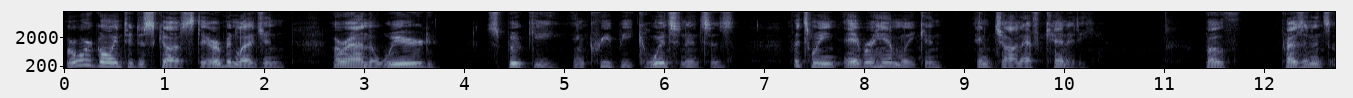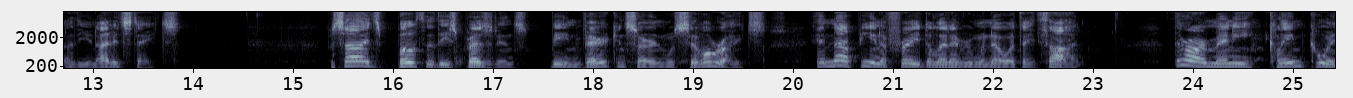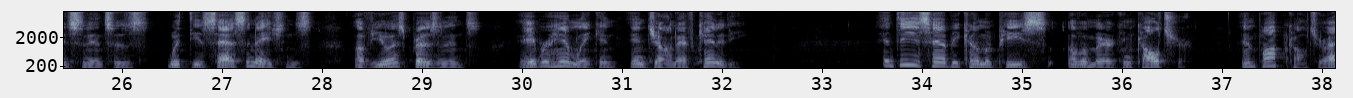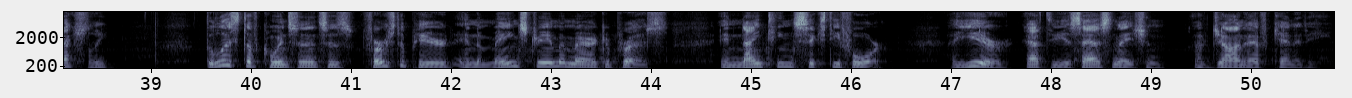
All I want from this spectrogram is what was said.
where we're going to discuss the urban legend around the weird, spooky, and creepy coincidences between Abraham Lincoln and John F. Kennedy, both Presidents of the United States. Besides both of these presidents being very concerned with civil rights and not being afraid to let everyone know what they thought, there are many claimed coincidences with the assassinations of U.S. Presidents Abraham Lincoln and John F. Kennedy. And these have become a piece of American culture, and pop culture actually. The list of coincidences first appeared in the mainstream American press in 1964, a year after the assassination of John F. Kennedy.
